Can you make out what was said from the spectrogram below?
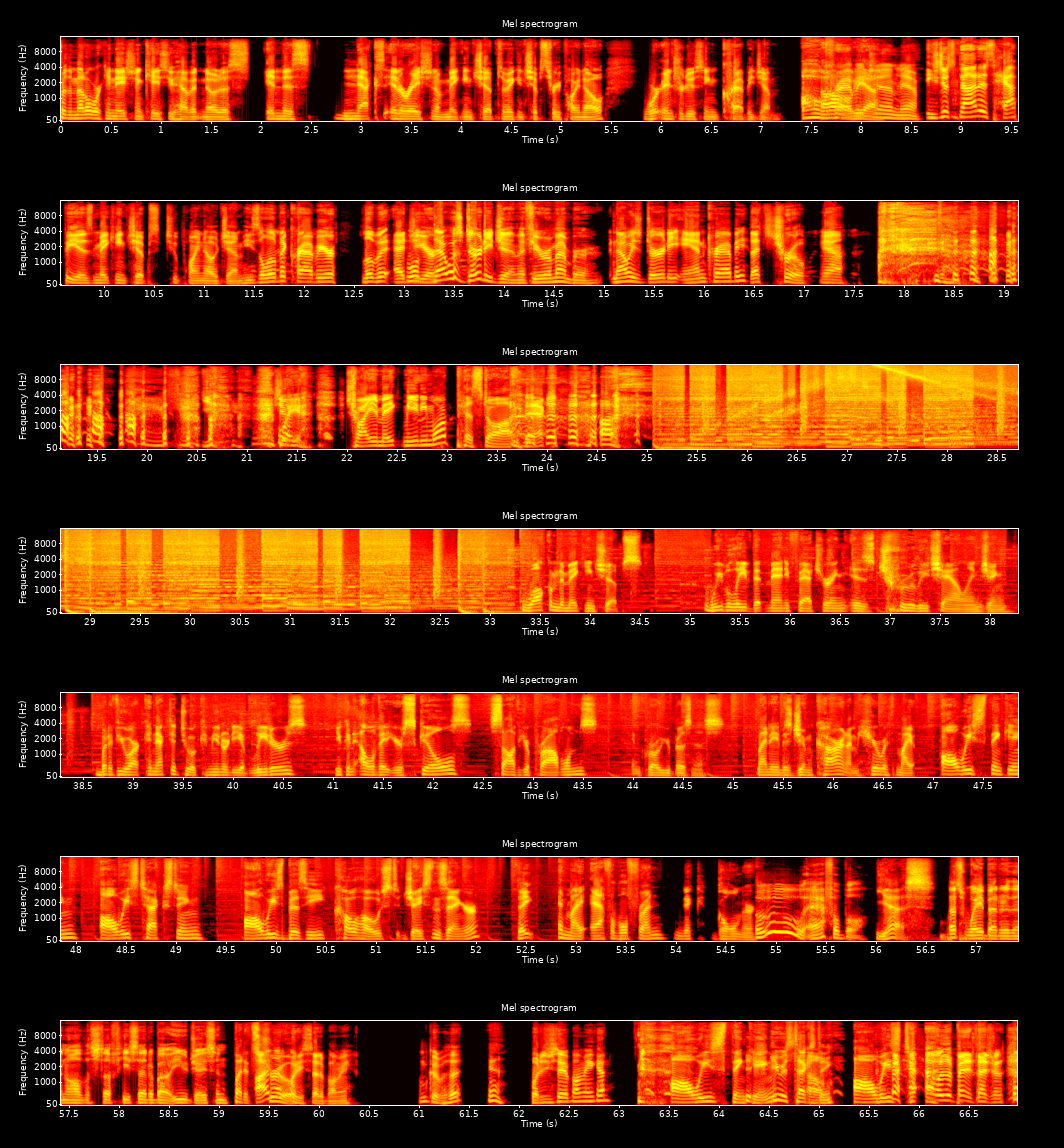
For the Metalworking Nation, in case you haven't noticed, in this next iteration of making chips and making chips 3.0, we're introducing Krabby Jim. Oh, Oh, Krabby yeah. Jim, yeah. He's just not as happy as making chips 2.0 Jim. He's a little bit crabbier, a little bit Well, edgier. that was Dirty Jim, if you remember. Now he's dirty and crabby. That's true. Yeah. You- Jim- Wait, try and make me any more pissed off, Nick. Uh, Welcome to Making Chips. We believe that manufacturing is truly challenging. But if you are connected to a community of leaders, you can elevate your skills, solve your problems, and grow your business. My name is Jim Carr, and I'm here with my always thinking, always texting, always busy co host, Jason Zenger. Hey. And my affable friend, Nick Goellner. Ooh, affable. Yes, That's way better than all the stuff he said about you, Jason. but it's I like true. what he said about me. I'm good with it. Yeah. What did you say about me again? Always thinking, He was texting. Oh. always. Te- I wasn't paying attention.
